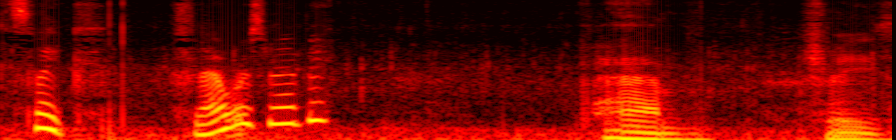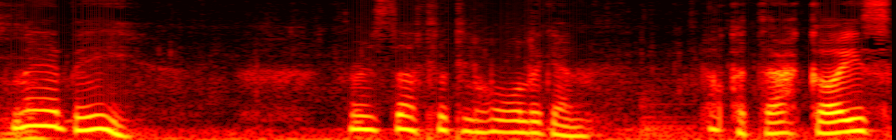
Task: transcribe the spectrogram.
It's like flowers, maybe? Palm trees. Maybe. Where's that little hole again? Look at that, guys.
